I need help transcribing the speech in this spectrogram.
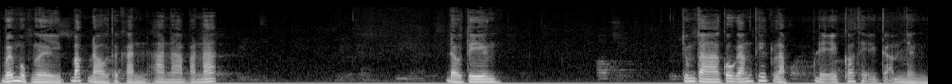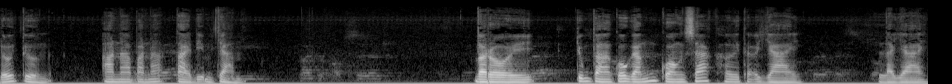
với một người bắt đầu thực hành Anapana, đầu tiên Chúng ta cố gắng thiết lập để có thể cảm nhận đối tượng Anapana tại điểm chạm. Và rồi chúng ta cố gắng quan sát hơi thở dài là dài,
